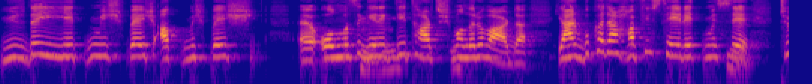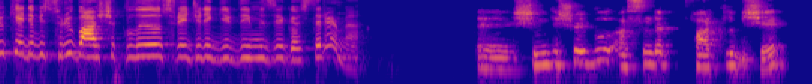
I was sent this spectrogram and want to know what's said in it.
yüzde yetmiş beş, altmış beş e, olması gerektiği tartışmaları vardı. Yani bu kadar hafif seyretmesi evet. Türkiye'de bir sürü bağışıklığı sürecine girdiğimizi gösterir mi? Ee, şimdi şöyle bu aslında farklı bir şey.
